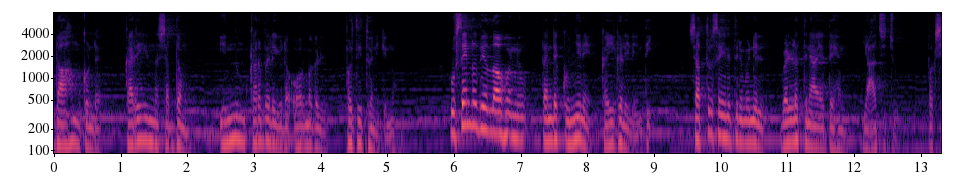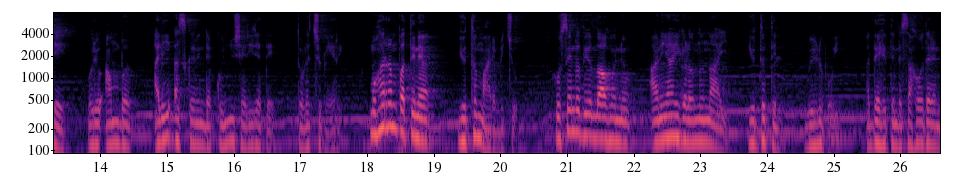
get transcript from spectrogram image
ദാഹം കൊണ്ട് കരയുന്ന ശബ്ദം ഇന്നും കർബലയുടെ ഓർമ്മകളിൽ പ്രതിധ്വനിക്കുന്നു. ഹുസൈൻ റതിയല്ലാഹുനു തന്റെ കുഞ്ഞിനെ കൈകളിലേന്തി ശത്രു സൈന്യത്തിനു മുന്നിൽ വെള്ളത്തിനായി അദ്ദേഹം യാചിച്ചു. പക്ഷേ ഒരു അമ്പ് അലി അസ്കറിന്റെ കുഞ്ഞു ശരീരത്തെ തുളച്ചു കയറി. മുഹറം പത്തിന് യുദ്ധം ആരംഭിച്ചു. ഹുസൈൻ റതിയുല്ലാഹുവിനു അനുയായികളൊന്നൊന്നായി യുദ്ധത്തിൽ വീണുപോയി. അദ്ദേഹത്തിന്റെ സഹോദരൻ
